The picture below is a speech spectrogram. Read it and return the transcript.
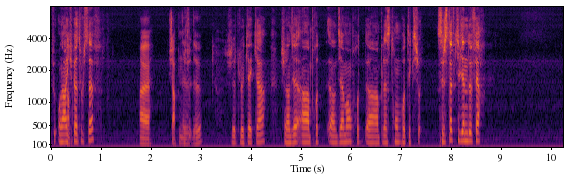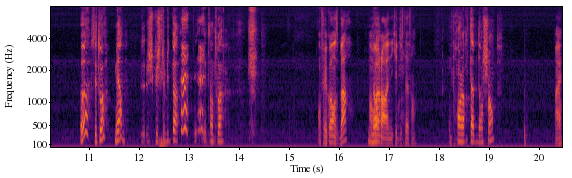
Tout- On a récupéré tout le stuff Ouais. Sharpness 2. Jette le caca. J'ai un, dia- un, pro- un diamant, pro- un plastron protection. C'est le stuff qu'ils viennent de faire. Oh, c'est toi Merde je, Que je te bute pas Éteins-toi. On fait quoi On se barre? En Non. vrai, on leur a niqué du stuff. Hein. On prend leur table d'enchant. Ouais.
